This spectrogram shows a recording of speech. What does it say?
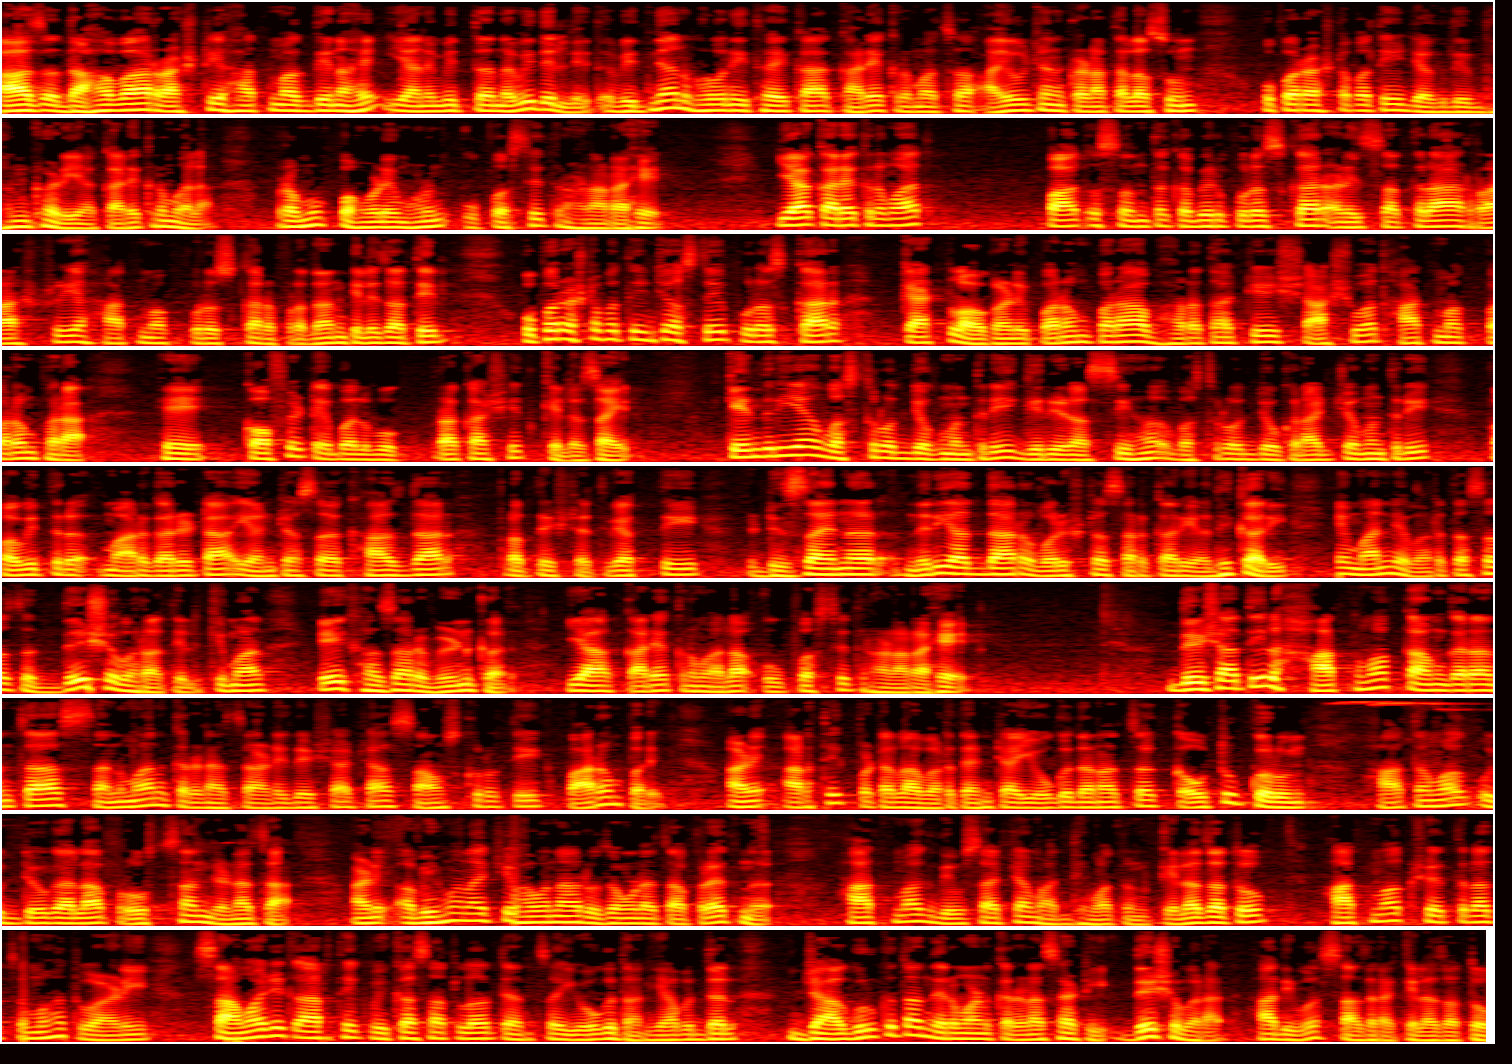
आज दहावा राष्ट्रीय हातमाग दिन आहे. यानिमित्त नवी दिल्लीत विज्ञान भवन इथं एका कार्यक्रमाचं आयोजन करण्यात आलं असून उपराष्ट्रपती जगदीप धनखड या कार्यक्रमाला प्रमुख पाहुणे म्हणून उपस्थित राहणार आहेत. या कार्यक्रमात पाच संत कबीर पुरस्कार आणि सतरा राष्ट्रीय हातमाग पुरस्कार प्रदान केले जातील. उपराष्ट्रपतींच्या हस्ते पुरस्कार कॅटलॉग आणि परंपरा भारताची शाश्वत हातमाग परंपरा हे कॉफी टेबल बुक प्रकाशित केलं जाईल. केंद्रीय वस्त्रोद्योग मंत्री गिरिराज सिंह वस्त्रोद्योग राज्यमंत्री पवित्र मार्गारेटा यांच्यासह खासदार प्रतिष्ठित व्यक्ती डिझायनर निर्यातदार वरिष्ठ सरकारी अधिकारी हे मान्यवर तसंच देशभरातील किमान एक हजार विणकर या कार्यक्रमाला उपस्थित राहणार आहेत. देशातील हातमाग कामगारांचा सन्मान करण्याचा आणि देशाच्या सांस्कृतिक पारंपरिक आणि आर्थिक पटलावर त्यांच्या योगदानाचं कौतुक करून हातमाग उद्योगाला प्रोत्साहन देण्याचा आणि अभिमानाची भावना रुजवण्याचा प्रयत्न हातमाग दिवसाच्या माध्यमातून केला जातो. हातमाग क्षेत्राचं महत्त्व आणि सामाजिक आर्थिक विकासातलं त्यांचं योगदान याबद्दल जागरूकता निर्माण करण्यासाठी देशभरात हा दिवस साजरा केला जातो.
